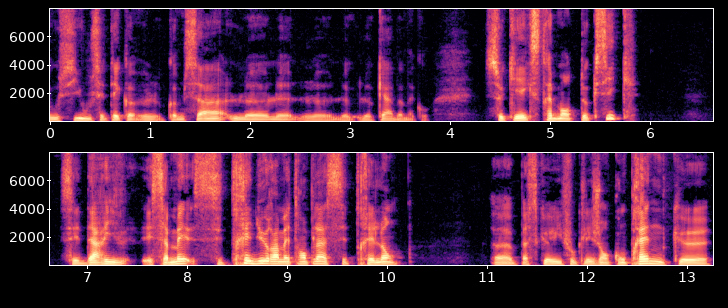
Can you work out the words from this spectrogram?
aussi où c'était comme, comme, ça le, cas à Bamako. Ce qui est extrêmement toxique, c'est d'arriver, et ça met, c'est très dur à mettre en place, c'est très lent, euh, parce qu'il faut que les gens comprennent que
